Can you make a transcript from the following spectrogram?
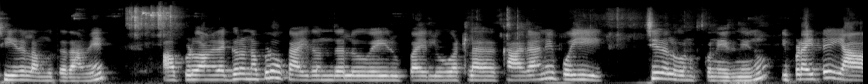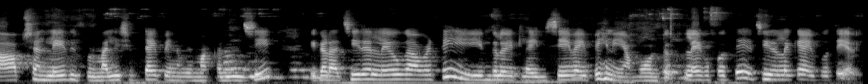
చీరలు అమ్ముతుంది ఆమె. అప్పుడు ఆమె దగ్గర ఉన్నప్పుడు ఒక ఐదు వందలు వెయ్యి రూపాయలు అట్లా కాగానే పోయి చీరలు కొనుక్కునేది నేను. ఇప్పుడైతే ఆ ఆప్షన్ లేదు. ఇప్పుడు మళ్ళీ షిఫ్ట్ అయిపోయినాం మేము అక్కడ నుంచి. ఇక్కడ చీరలు లేవు కాబట్టి ఇందులో ఇట్లా ఇవి సేవ్ అయిపోయినాయి అమౌంట్. లేకపోతే చీరలకే అయిపోతాయి అవి.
